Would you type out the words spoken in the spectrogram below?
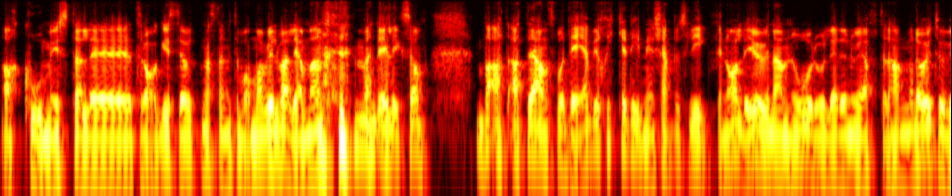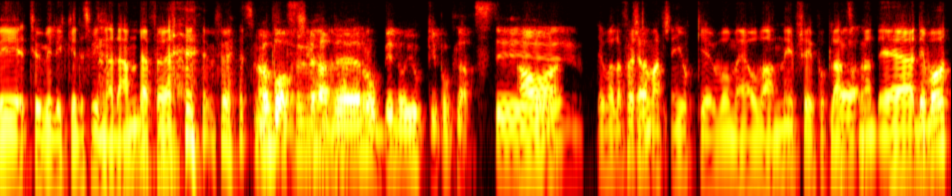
ja, komiskt eller tragiskt. Jag vet nästan inte vad man vill välja. Men, men det är liksom att, att det ens var det vi skickade in i en Champions League-final. Det gör ju en ännu oroligare nu i efterhand. Men det var ju tur vi, tur vi lyckades vinna den där för, för snart Det var bara för vi hade Robin och Jocke på plats. Det, ja, det var den första matchen Jocke var med och vann i och för sig på plats. Ja. Men det, det var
